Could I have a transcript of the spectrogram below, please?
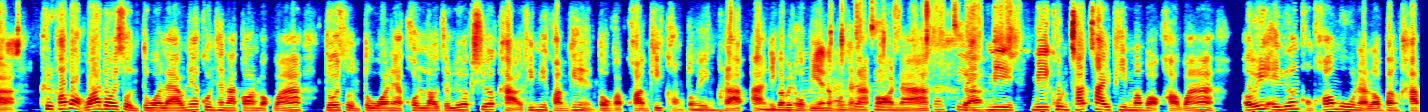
อะ คือเขาบอกว่าโดยส่วนตัวแล้วเนี่ยคุณธนากรบอกว่า โดยส่วนตัวเนี่ยคนเราจะเลือกเชื่อข่าวที่มีความคิดเห็นตรงกับความคิดของตัวเองครับอ่านี่ก็เป็น opinion ของคุณธนากรนะก็จริงและมีมีคุณชัดชัยพิมพ์มาบอกค่ะว่า เอ้ยไอเรื่องของข้อมูลอะ เราบังคับ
